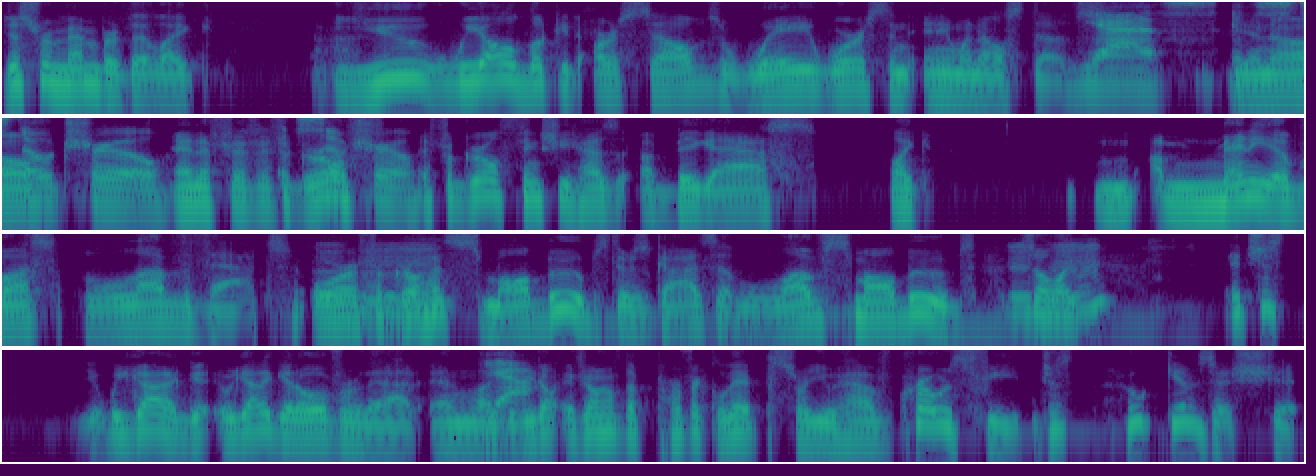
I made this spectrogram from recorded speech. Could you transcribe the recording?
just remember that like you we all look at ourselves way worse than anyone else does Yes, You it's know? so true. and if if, if a so girl true. if a girl thinks she has a big ass like m- uh, many of us love that. Or if a girl Mhm. has small boobs, there's guys that love small boobs. So like, Mhm. it's just we gotta get we gotta get over that. And like, if you don't if you don't have the perfect lips or you have crow's feet, just who gives a shit?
